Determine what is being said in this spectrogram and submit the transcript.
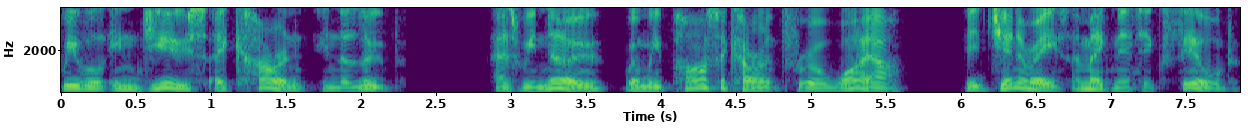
we will induce a current in the loop. As we know, when we pass a current through a wire, it generates a magnetic field.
